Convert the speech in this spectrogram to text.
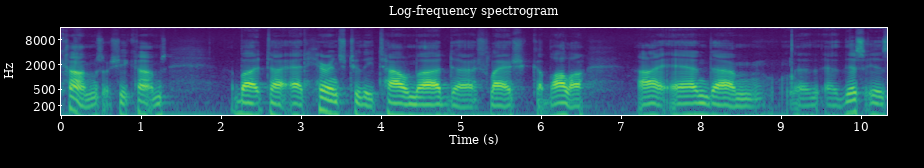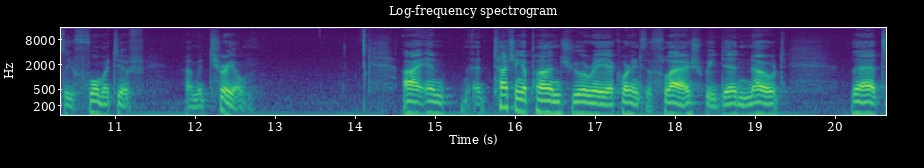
comes or she comes, but uh, adherence to the Talmud uh, slash Kabbalah. Uh, and um, uh, uh, this is the formative uh, material. in touching upon Jewry according to the flesh, we did note that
